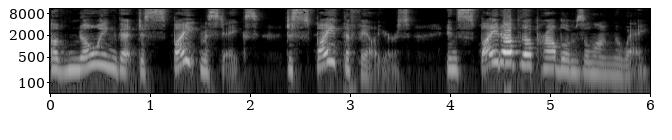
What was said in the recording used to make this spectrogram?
of knowing that despite mistakes, despite the failures, in spite of the problems along the way,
